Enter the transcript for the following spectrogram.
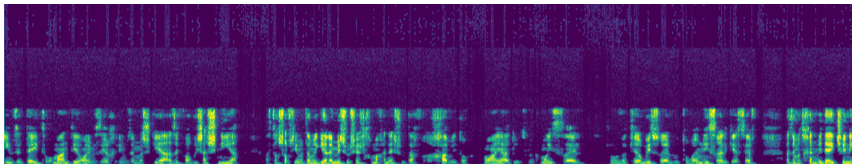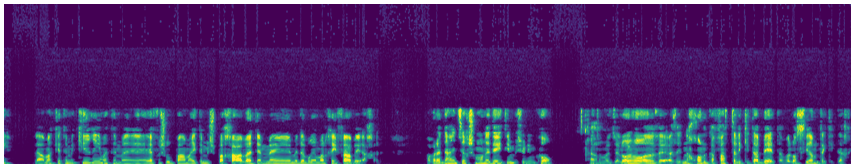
אם זה דייט רומנטי או אם זה, אם זה משקיע, אז זה כבר פגישה שנייה. אז תחשוב שאם אתה מגיע למישהו שיש לך מחנה שותף רחב איתו, כמו היהדות וכמו ישראל, שהוא מבקר בישראל והוא תורם לישראל כסף, אז זה מתחיל מדייט שני. למה? כי אתם מכירים, אתם אה, איפשהו פעם הייתם משפחה ואתם אה, מדברים על חיפה ביחד. אבל עדיין צריך שמונה דייטים בשביל למכור. כן. זאת אומרת, זה לא... זה, אז נכון, קפצת לכיתה ב', אבל לא סיימת כיתה ח'.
